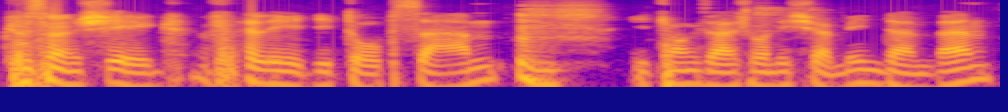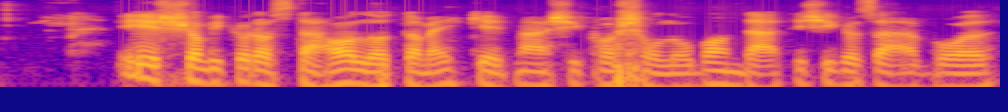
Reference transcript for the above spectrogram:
közönség felé nyitóbb szám, így hangzásban is, sem mindenben. És amikor aztán hallottam egy-két másik hasonló bandát is igazából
